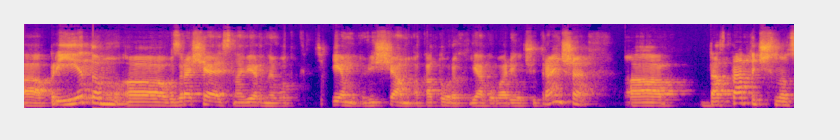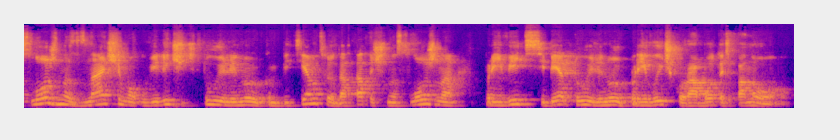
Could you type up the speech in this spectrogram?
А, при этом, а, возвращаясь, наверное, вот к тем вещам, о которых я говорил чуть раньше, а, достаточно сложно значимо увеличить ту или иную компетенцию, достаточно сложно привить себе ту или иную привычку работать по-новому.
